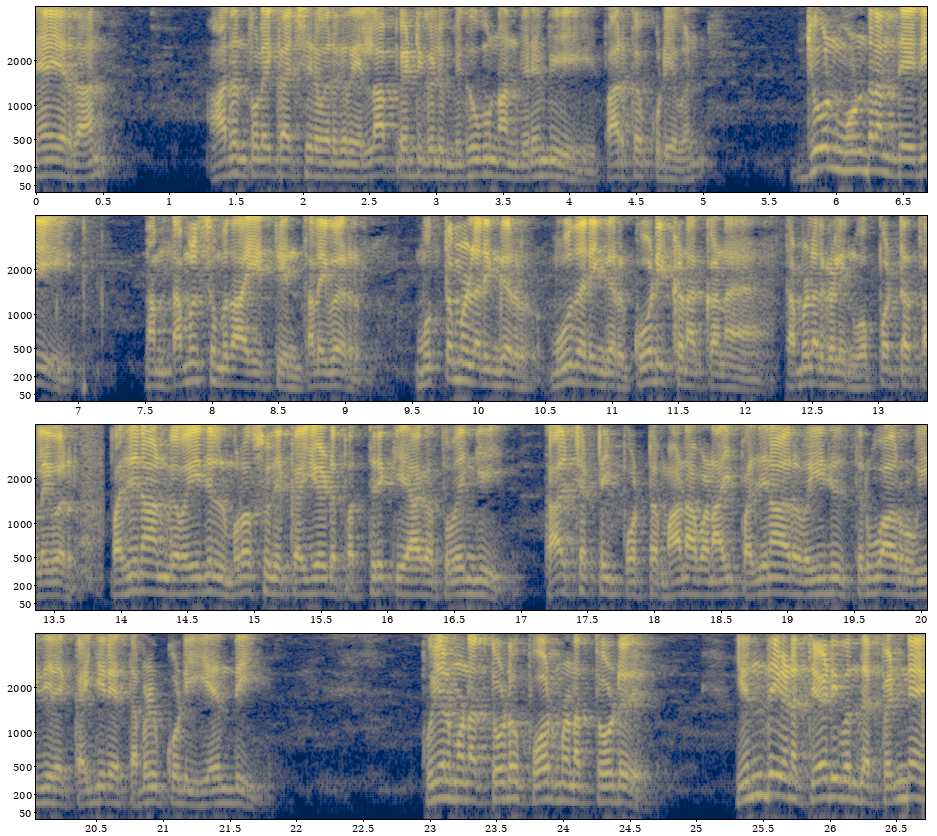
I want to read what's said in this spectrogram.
நேயர்தான். ஆதன் தொலைக்காட்சியில் வருகிற எல்லா பேட்டிகளும் மிகவும் நான் விரும்பி பார்க்கக்கூடியவன். ஜூன் மூன்றாம் தேதி நம் தமிழ் சமுதாயத்தின் தலைவர் முத்தமிழறிஞர் மூதறிஞர் கோடிக்கணக்கான தமிழர்களின் ஒப்பற்ற தலைவர். பதினான்கு வயதில் முரசொலி கையேடு பத்திரிகையாக துவங்கி கால்சட்டை போட்ட மாணவனாய் பதினாறு வயதில் திருவாரூர் வீதியிலே கையிலே தமிழ் கொடி ஏந்தி புயல் மனத்தோடு போர் மனத்தோடு இந்து என தேடி வந்த பெண்ணே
